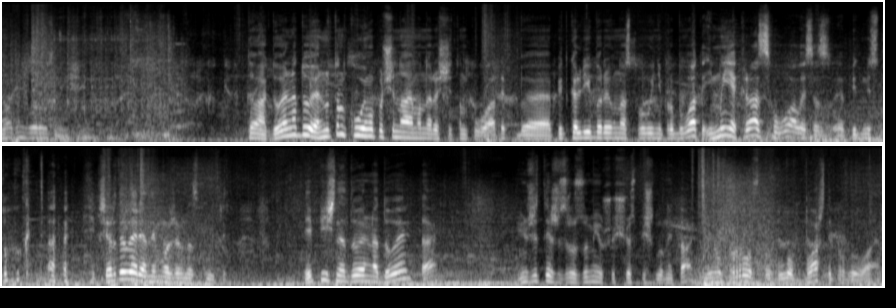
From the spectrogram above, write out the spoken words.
Нього один ворог знищений. Так, дуельна дуель. Ну танкуємо, починаємо нарешті танкувати. Е, Підкалібри у нас повинні пробивати. І ми якраз сховалися е, під місток. Ще артилерія не може в нас включити. Епічна дуельна дуель, так. Він же теж зрозумів, що щось пішло не так. Ми його просто в башти пробиваємо.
